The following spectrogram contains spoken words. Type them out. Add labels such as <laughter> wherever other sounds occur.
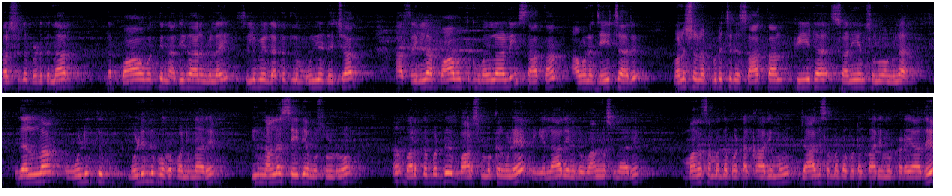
பரிசுத்தப்படுத்தினார். இந்த பாவத்தின் அதிகாரங்களை சிலுவையில் ரத்தத்தில் முறியடிச்சார். சரிங்களா? பாவத்துக்கு முதலாளி சாத்தான். அவனை ஜெயிச்சாரு. மனுஷனை பிடிச்சது சாத்தான் பீட சனின்னு சொல்லுவாங்கள்ல இதெல்லாம் ஒழித்து ஒளிந்து போக பண்ணினார். இது நல்ல செய்தி அவங்க சொல்கிறோம் வருத்தப்பட்டு பாரச சுமக்கிறவங்களே நீங்கள் எல்லோரும் என்கிட்ட வாங்க சொன்னார். மதம் சம்மந்தப்பட்ட காரியமும் ஜாதி சம்மந்தப்பட்ட காரியமும் கிடையாது.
